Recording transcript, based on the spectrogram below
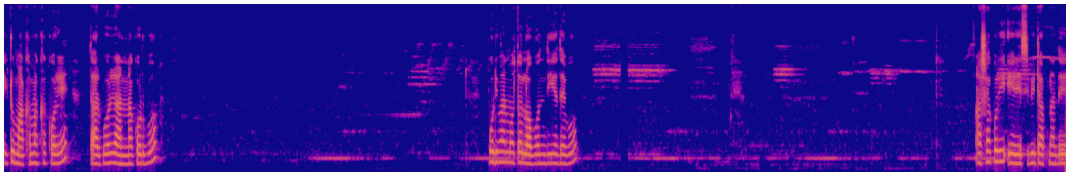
একটু মাখা মাখা করে তারপরে রান্না করব। পরিমাণ মতো লবণ দিয়ে দেব। আশা করি এই রেসিপিটা আপনাদের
